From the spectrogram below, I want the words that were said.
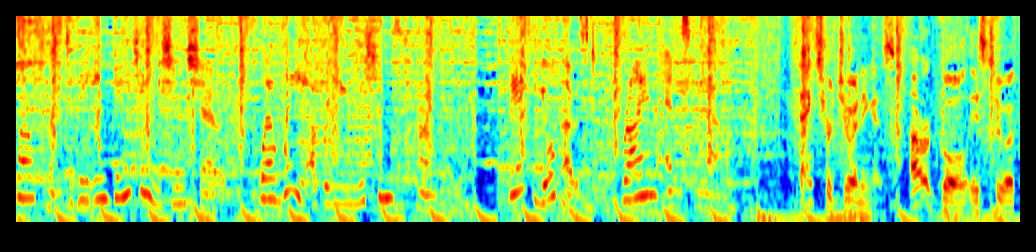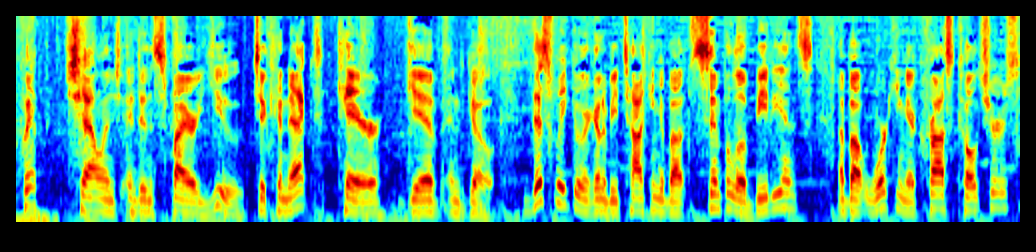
Welcome to the Engaging Missions Show, where we are bringing missions home. Here's your host, Brian Ensminger. Thanks for joining us. Our goal is to equip, challenge, and inspire you to connect, care, give, and go. This week, we're going to be talking about simple obedience, about working across cultures,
